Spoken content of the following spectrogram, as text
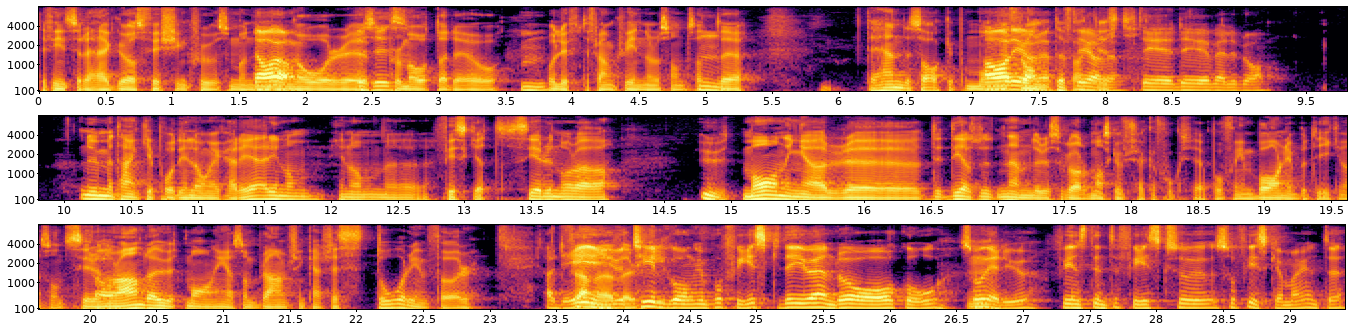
det finns ju det här Girls Fishing Crew som under Ja, ja. många år eh, Precis. Mm. promotade och, och lyfte fram kvinnor och sånt. Så att det, det händer saker på många ja, det fronter det. Faktiskt. det. Det, det är väldigt bra. Nu med tanke på din långa karriär inom, inom eh, fisket, ser du några utmaningar? eh, dels nämnde du såklart att man ska försöka fokusera på att få in barn i butiken och sånt. Ser du Ja. några andra utmaningar som branschen kanske står inför? Ja, det är ju Framöver. tillgången på fisk. Det är ju ändå A och O. Så Mm. är det ju. Finns det inte fisk så, så fiskar man ju inte.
